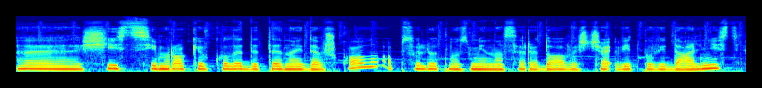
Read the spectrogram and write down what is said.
6-7 е, років, коли дитина йде в школу, абсолютно зміна середовища, відповідальність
